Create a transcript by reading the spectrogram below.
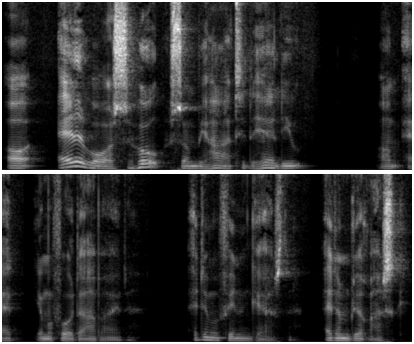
Og alle vores håb, som vi har til det her liv, om at jeg må få et arbejde, at jeg må finde en kæreste, at jeg må blive rask,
